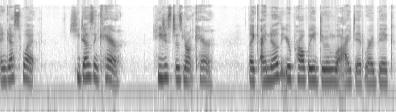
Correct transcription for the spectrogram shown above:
And guess what? He doesn't care. He just does not care. Like, I know that you're probably doing what I did, where I'd be like,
